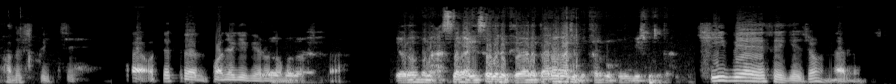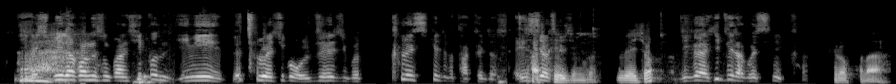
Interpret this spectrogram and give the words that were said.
받을 수도 있지. 아, 어쨌든 번역의 괴로 여러분은- 넘어갑시다. 여러분 아싸가 인싸들의 대화를 따라가지 못하는 걸 보고 계십니다. hip의 세계죠, 나름. 네가 hip이라고 하는 순간 hip은 이미 레트로해지고 old해지고 클래식해지고 dark해졌어. NC가 dark해진 거. 왜죠? 네가 hip이라고 했으니까. 그렇구나.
